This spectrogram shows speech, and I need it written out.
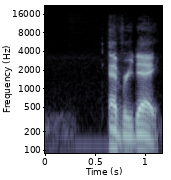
every day.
